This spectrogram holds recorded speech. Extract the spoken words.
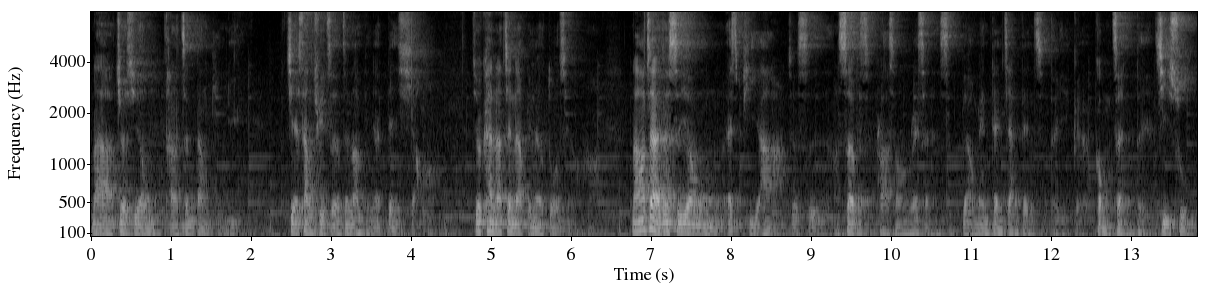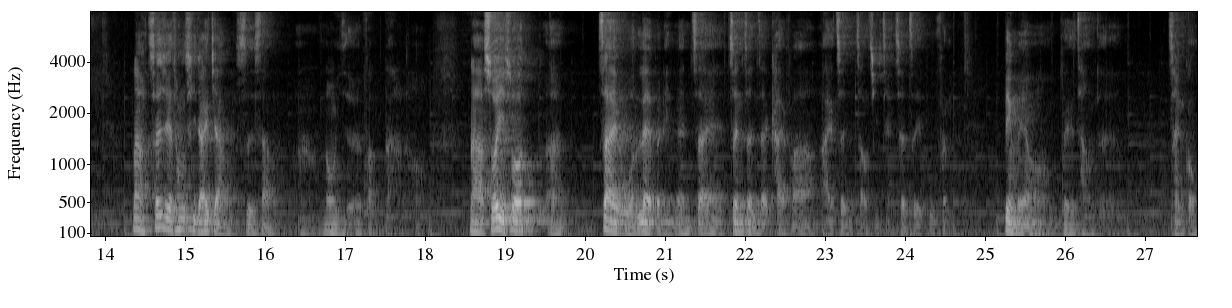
那就是用它的振荡频率接上去之后，振荡频率变小，就看它振荡频率有多少。然后再来就是用 SPR，就是 Surface Plasmon Resonance 表面电浆电子的一个共振的技术。那这些东西来讲，事实上啊，noise 会放大了哈。那所以说，呃，在我 lab 里面，在真正在开发癌症早期检测这一部分，并没有非常的成功。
